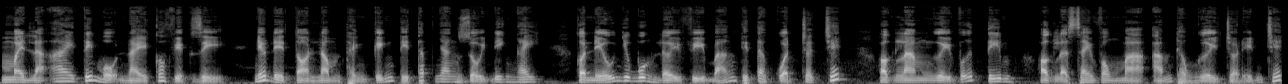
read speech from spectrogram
Mày là ai tới mộ này có việc gì? Nếu để tỏ lòng thành kính thì thắp nhang rồi đi ngay. Còn nếu như buông lời phỉ báng thì ta quật cho chết. Hoặc làm người vỡ tim. Hoặc là say vong mà ám theo người cho đến chết.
